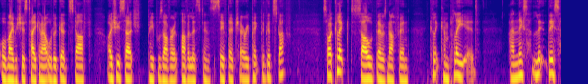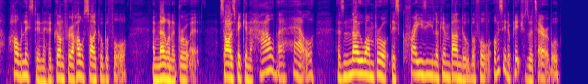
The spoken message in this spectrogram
or maybe she's taken out all the good stuff. I usually search people's other other listings to see if they've cherry picked the good stuff. So I clicked sold. There was nothing. Click completed, and this this whole listing had gone through a whole cycle before, and no one had brought it. So I was thinking, how the hell has no one brought this crazy looking bundle before? Obviously, the pictures were terrible,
